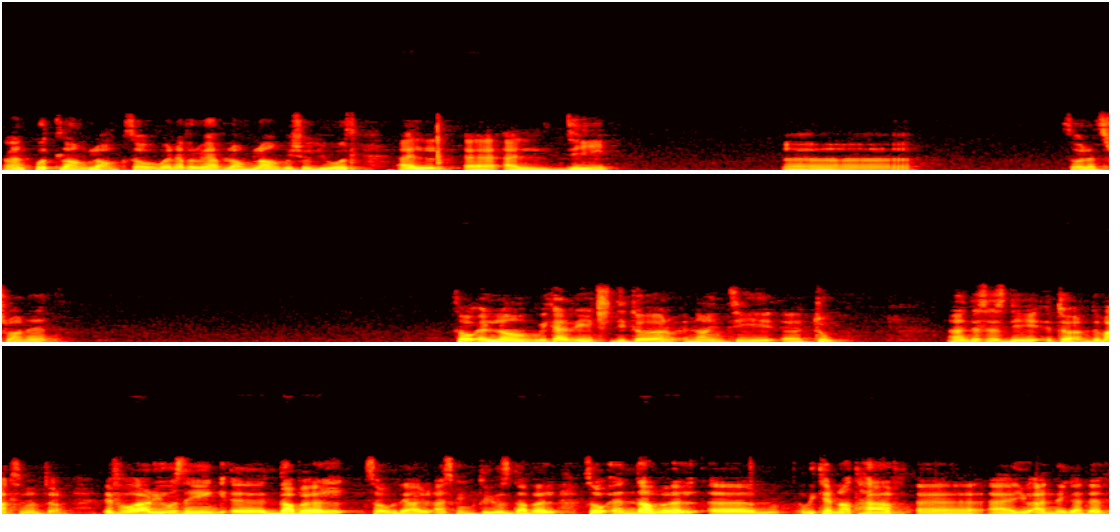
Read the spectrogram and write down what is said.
and put long long. So whenever we have long long, we should use L uh, LD uh, so let's run it. So in long we can reach the term 92 and this is the term the maximum term. If we are using uh, double so they are asking to use double. So in double um, we cannot have uh, a un negative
